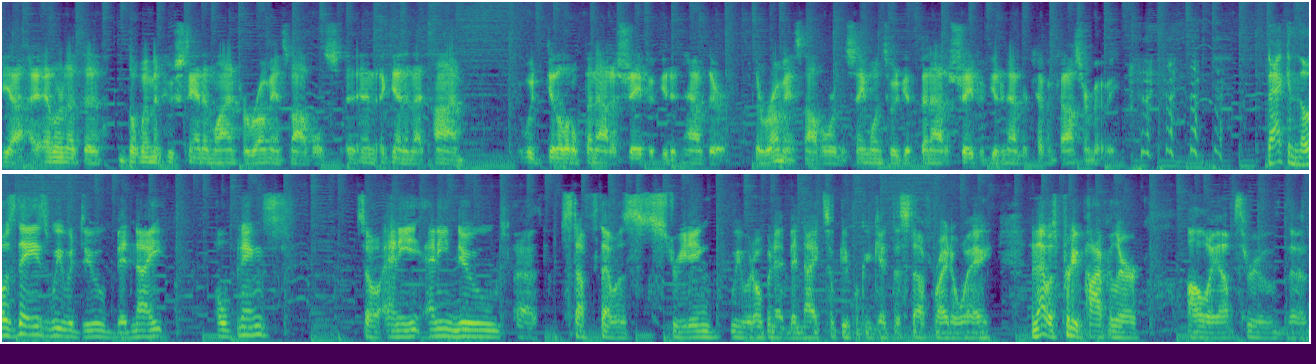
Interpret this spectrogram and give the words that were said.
yeah, I, I learned that the the women who stand in line for romance novels, and again in that time, would get a little bent out of shape if you didn't have their their romance novel, or the same ones who would get bent out of shape if you didn't have their Kevin Costner movie. Back in those days, we would do midnight openings. So any any new uh, stuff that was streeting, we would open at midnight so people could get the stuff right away, and that was pretty popular all the way up through the,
